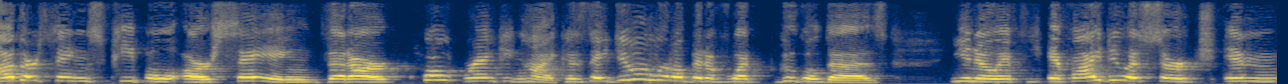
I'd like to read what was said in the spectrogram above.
other things people are saying that are quote ranking high because they do a little bit of what Google does. You know, if if I do a search in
